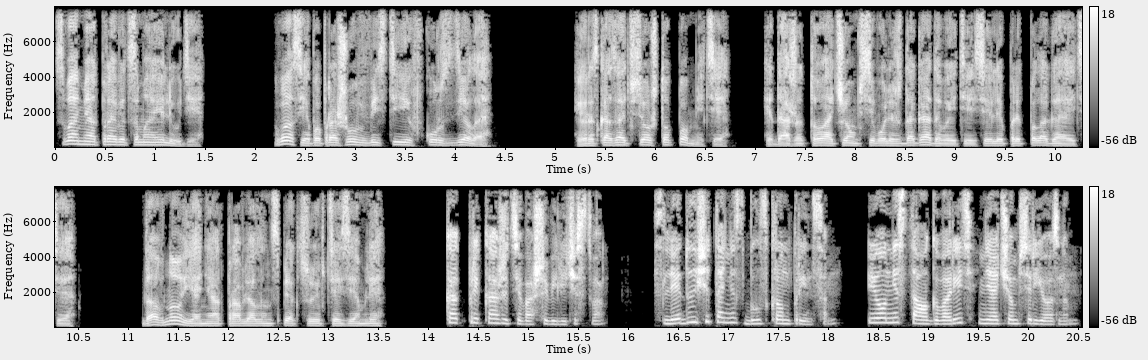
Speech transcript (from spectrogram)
С вами отправятся мои люди. Вас я попрошу ввести их в курс дела и рассказать все, что помните, и даже то, о чем всего лишь догадываетесь или предполагаете. Давно я не отправлял инспекцию в те земли. Как прикажете, Ваше Величество. Следующий танец был с кронпринцем, и он не стал говорить ни о чем серьезном.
